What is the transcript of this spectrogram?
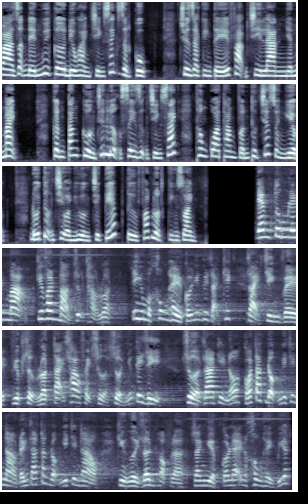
và dẫn đến nguy cơ điều hành chính sách giật cục. Chuyên gia kinh tế Phạm Trì Lan nhấn mạnh, cần tăng cường chất lượng xây dựng chính sách thông qua tham vấn thực chất doanh nghiệp, đối tượng chịu ảnh hưởng trực tiếp từ pháp luật kinh doanh. Đem tung lên mạng cái văn bản dự thảo luật Thế nhưng mà không hề có những cái giải thích, giải trình về việc sửa luật tại sao phải sửa sửa những cái gì sửa ra thì nó có tác động như thế nào, đánh giá tác động như thế nào, thì người dân hoặc là doanh nghiệp có lẽ là không hề biết.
